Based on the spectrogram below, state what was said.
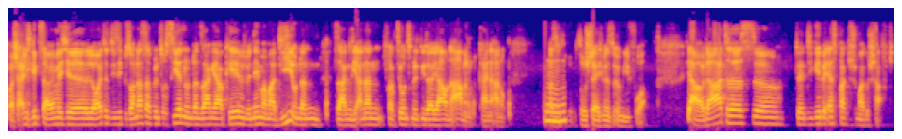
wahrscheinlich gibt es da irgendwelche Leute, die sich besonders dafür interessieren und dann sagen, ja, okay, wir nehmen mal die und dann sagen die anderen Fraktionsmitglieder Ja und Amen. Keine Ahnung. Also mhm. so stelle ich mir das irgendwie vor. Ja, da hat es äh, der, die GBS praktisch schon mal geschafft.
